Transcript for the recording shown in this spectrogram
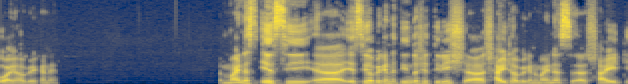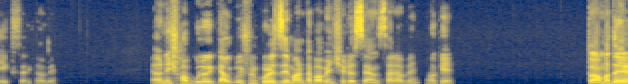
ওয়াই হবে এখানে। মাইনাস এসি এসি হবে এখানে, তিন দশে তিরিশ ষাট হবে এখানে মাইনাস ষাট এক্স আর কি হবে। এখন এই সবগুলোকে ক্যালকুলেশন করে যে মানটা পাবেন, সেটা হচ্ছে অ্যান্সার হবে ওকে তো আমাদের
